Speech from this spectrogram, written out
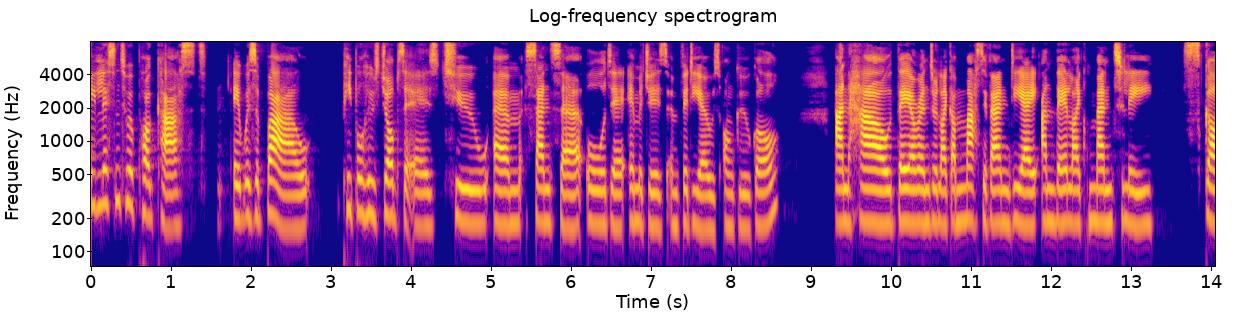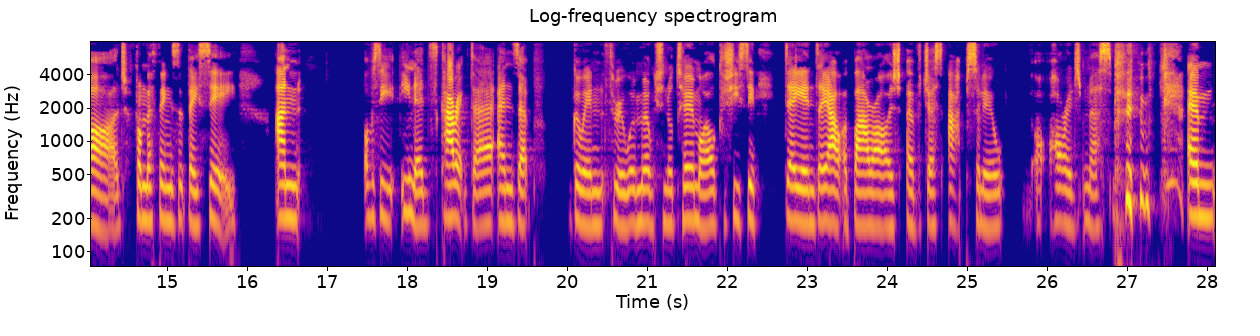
listened to a podcast. It was about people whose jobs it is to um, censor, audit images and videos on Google, and how they are under like a massive NDA and they're like mentally scarred from the things that they see. And obviously Enid's character ends up going through emotional turmoil because she's seen day in day out a barrage of just absolute horridness um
